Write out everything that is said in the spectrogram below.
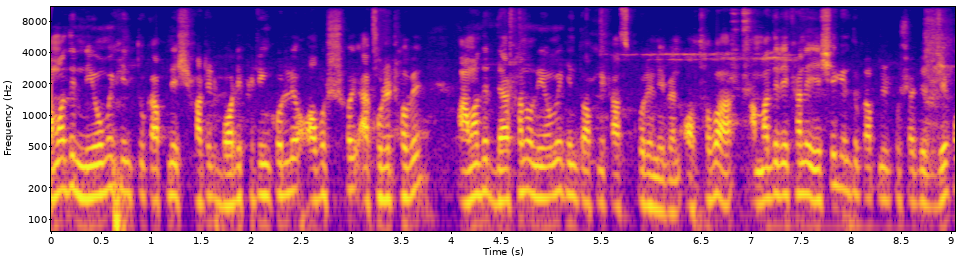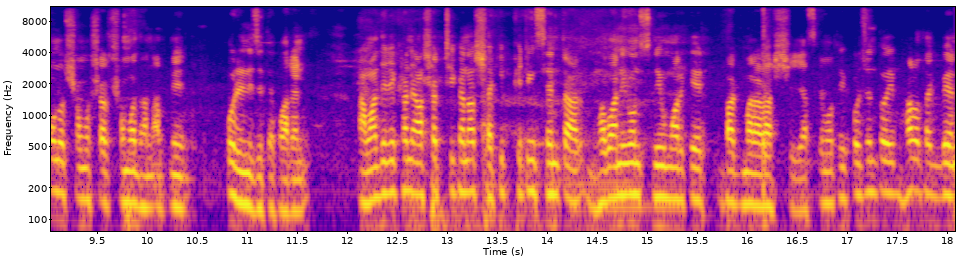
আমাদের নিয়মে কিন্তু আপনি শার্টের বডি ফিটিং করলে অবশ্যই অ্যাকুরেট হবে। আমাদের দেখানো নিয়মে কিন্তু আপনি কাজ করে নেবেন, অথবা আমাদের এখানে এসে কিন্তু আপনার পোশাকের যে কোনো সমস্যার সমাধান আপনি করে নিয়ে যেতে পারেন। আমাদের এখানে আসার ঠিকানা Sakib fitting center Bhabaniganj, new market, Bagmara, Rajshahi. আজকের মতো এই পর্যন্তই। ভালো থাকবেন।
